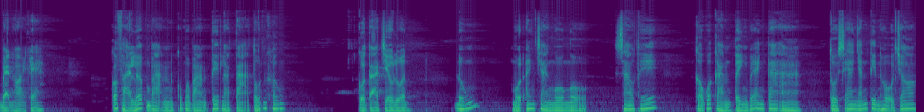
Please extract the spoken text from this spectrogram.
bèn hỏi khẽ: có phải lớp bạn có một bạn tên là Tạ Tốn không? Cô ta trêu luôn. Đúng, một anh chàng ngô ngộ. Sao thế? Cậu có cảm tình với anh ta à? Tôi sẽ nhắn tin hộ cho.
